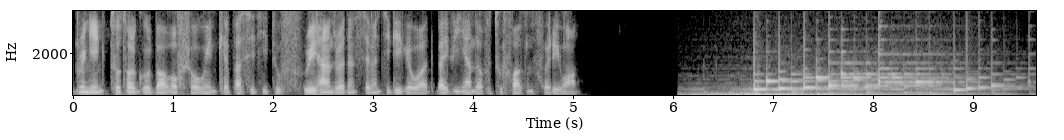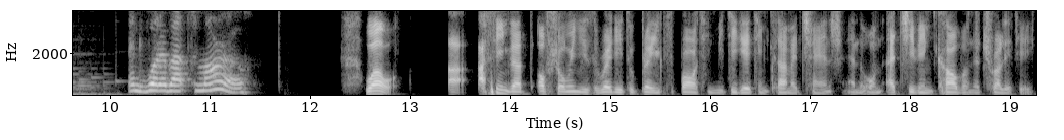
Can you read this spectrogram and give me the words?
bringing total global offshore wind capacity to 370 gigawatt by the end of 2031. And what about tomorrow? Well, uh, I think that offshore wind is ready to play its part in mitigating climate change and on achieving carbon neutrality.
